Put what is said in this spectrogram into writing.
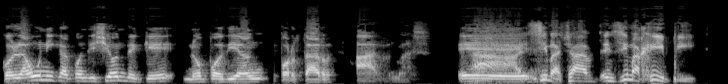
con la única condición de que no podían portar armas. ah, eh, encima ya, encima hippie.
